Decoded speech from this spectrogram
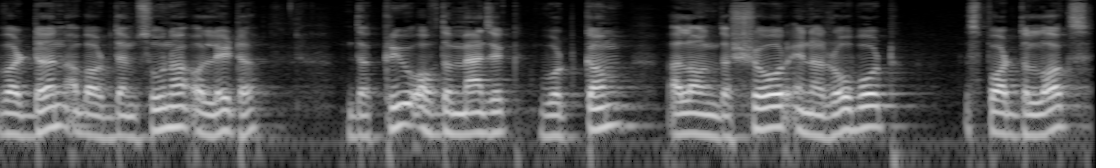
were done about them sooner or later, the crew of the Magic would come along the shore in a rowboat, spot the logs,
